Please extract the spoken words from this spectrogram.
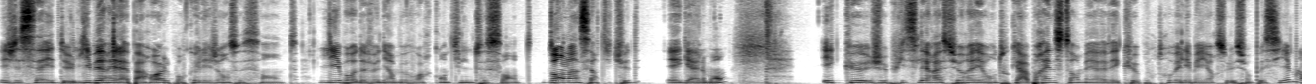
et j'essaye de libérer la parole pour que les gens se sentent libres de venir me voir quand ils se sentent dans l'incertitude également et que je puisse les rassurer, ou en tout cas brainstormer avec eux pour trouver les meilleures solutions possibles.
